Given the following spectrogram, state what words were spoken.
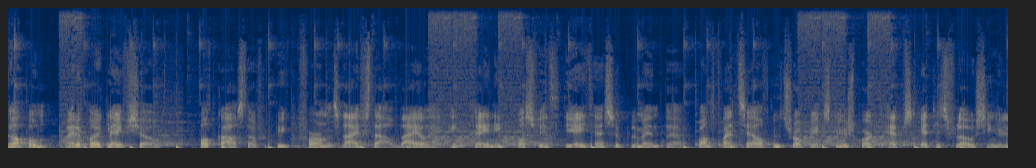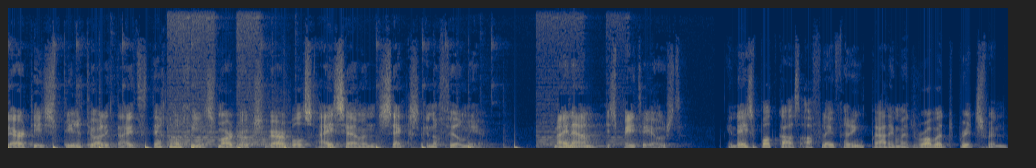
Welkom bij de Project Leven Show, podcast over peak performance, lifestyle, biohacking, training, crossfit, diëten en supplementen, quantified self, nootropics, duursport, apps, gadgets, flow, singularity, spiritualiteit, technologie, smart drugs, wearables, ijssalmon, seks en nog veel meer. Mijn naam is Peter Joost. In deze podcastaflevering praat ik met Robert Bridgman.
